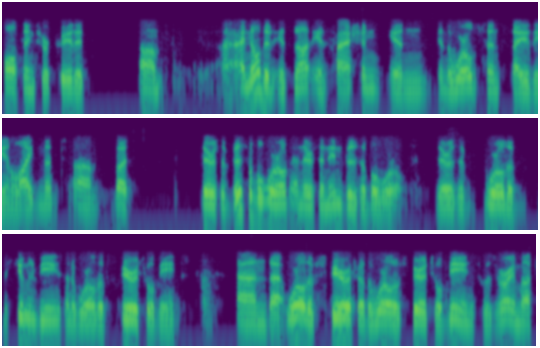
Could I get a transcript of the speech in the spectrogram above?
all things are created. Um, I know that it's not in fashion in in the world since say the Enlightenment, um, but there's a visible world and there's an invisible world. There is a world of human beings and a world of spiritual beings. And that world of spirit or the world of spiritual beings was very much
